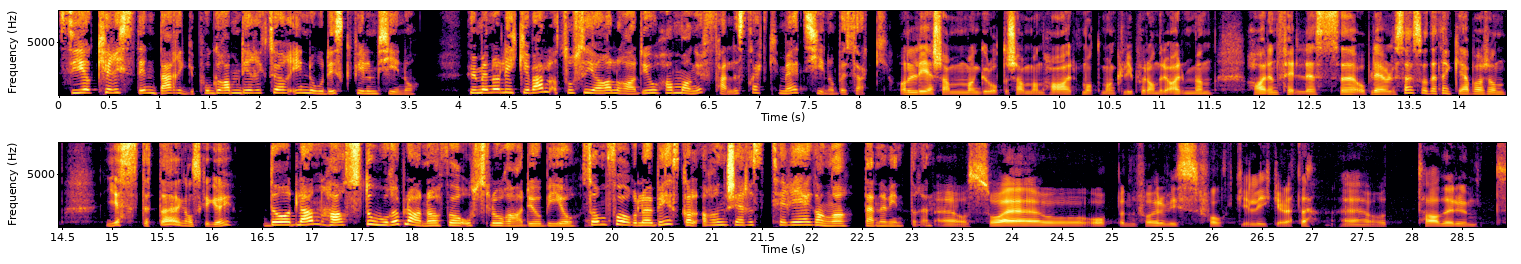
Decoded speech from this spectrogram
Sier Kristin Berg, programdirektør i Nordisk Filmkino. Hun mener likevel at sosial radio har mange fellestrekk med et kinobesøk. Man ler sammen, man gråter sammen, man har på en måte, man klyper hverandre i armen. Har en felles uh, opplevelse. Så det tenker jeg bare sånn Yes, dette er ganske gøy. Dordland har store planer for Oslo Radiobio, som foreløpig skal arrangeres tre ganger denne vinteren. Eh, og så er jeg jo åpen for, hvis folk liker dette, eh, å ta det rundt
